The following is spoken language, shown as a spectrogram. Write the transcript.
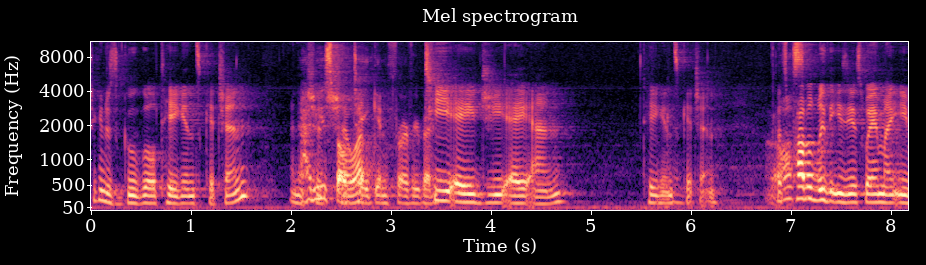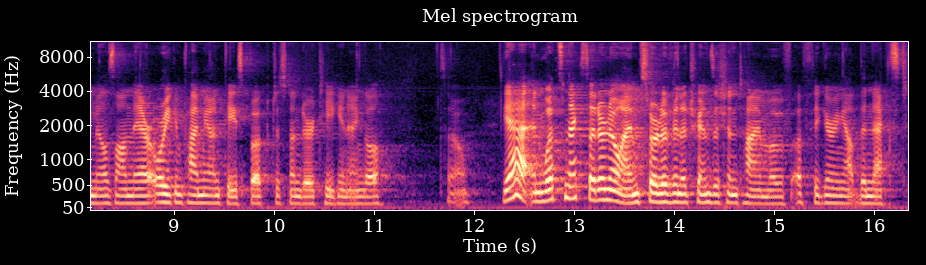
You can just Google Tagan's Kitchen, and it How should do you spell show up. For everybody? T A G A N, Tagan's Kitchen. That's probably the easiest way. My email's on there, or you can find me on Facebook just under Tagan Engel. So yeah, and what's next? I don't know. I'm sort of in a transition time of, of figuring out the next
